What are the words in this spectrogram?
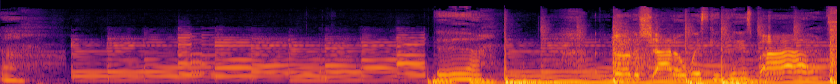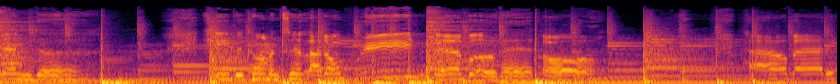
Uh. Yeah. Another shot of whiskey, please, bartender. Keep it coming till I don't remember at all. How bad it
